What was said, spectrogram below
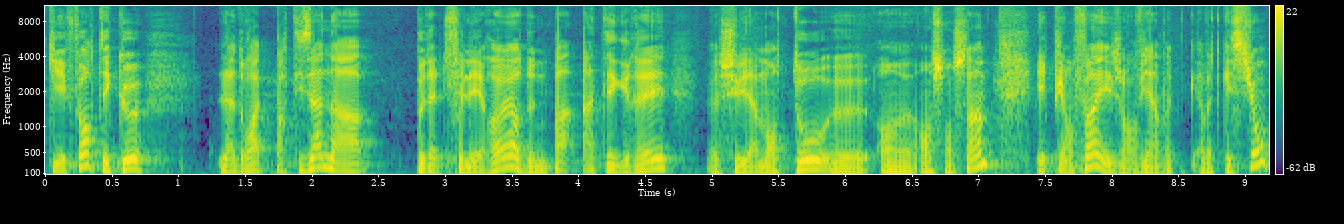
qui est forte et que la droite partisane a peut-être fait l'erreur de ne pas intégrer euh, suffisamment tôt euh, en, son sein. Et puis enfin, et je reviens à votre, à votre question,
